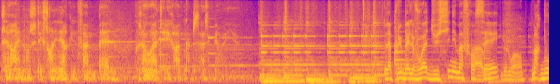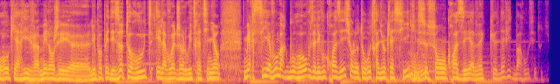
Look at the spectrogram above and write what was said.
C'est vrai, non, c'est extraordinaire qu'une femme belle vous envoie un télégramme comme ça, c'est merveilleux. La plus belle voix du cinéma français. Ah de loin. Marc Bourreau qui arrive à mélanger euh, l'épopée des autoroutes et la voix de Jean-Louis Trintignant. Merci à vous Marc Bourreau. Vous allez vous croiser sur l'autoroute Radio Classique. Ils Oui. se sont croisés avec David. C'est tout de suite.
